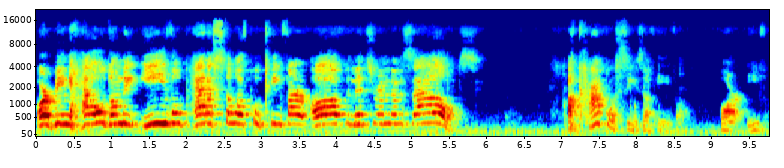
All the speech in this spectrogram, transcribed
are being held on the evil pedestal of Potiphar of the Mitzrayim themselves. Accomplices of evil are evil.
